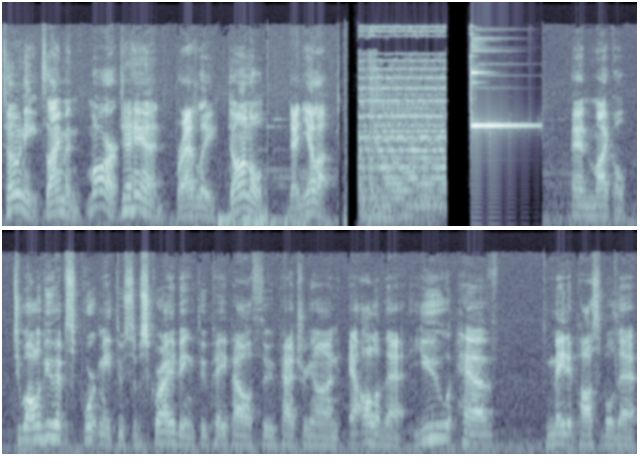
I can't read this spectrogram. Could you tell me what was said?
Tony, Simon, Mark, Dan, Bradley, Donald, Daniela, and Michael. To all of you who have supported me through subscribing, through PayPal, through Patreon, eh, all of that, you have made it possible that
